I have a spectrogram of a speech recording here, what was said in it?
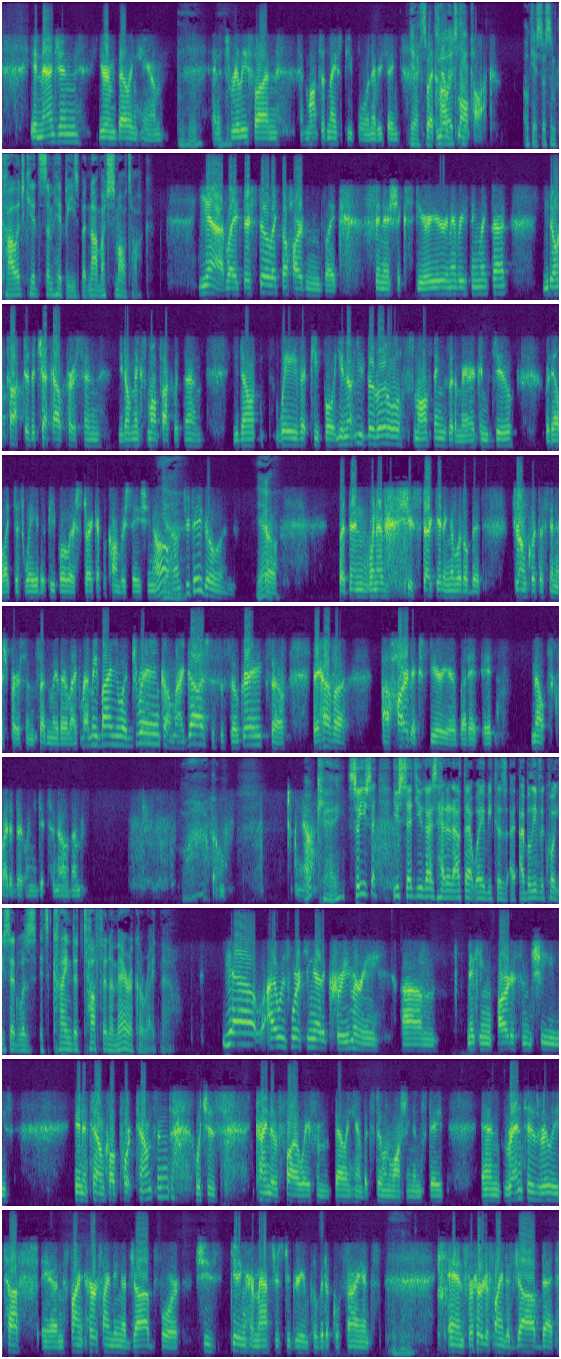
imagine you're in Bellingham hmm and it's really fun and lots of nice people and everything, Yeah, but no small kid- talk. Okay, so some college kids, some hippies, but not much small talk. Yeah, like there's still like the hardened like Finnish exterior and everything like that. You don't talk to the checkout person. You don't make small talk with them. You don't wave at people. You know, you, the little small things that Americans do, where they'll like just wave at people or strike up a conversation. Oh, Yeah. how's your day going? Yeah. So, but then whenever you start getting a little bit drunk with a Finnish person, suddenly they're like, "Let me buy you a drink." Oh my gosh, this is so great! So they have a a hard exterior, but it it melts quite a bit when you get to know them. Wow. So yeah, Okay. So you said you said you guys headed out that way because I, I believe the quote you said was it's kind of tough in America right now. yeah. I was working at a creamery, um, making artisan cheese in a town called Port Townsend, which is kind of far away from Bellingham, but still in Washington State. And rent is really tough, and find her finding a job for she's getting her master's degree in political science, mm-hmm. and for her to find a job that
